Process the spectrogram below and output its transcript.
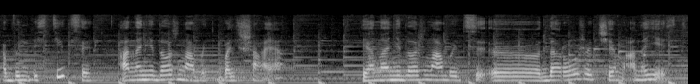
об инвестиции, она не должна быть большая, и она не должна быть э, дороже, чем она есть.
